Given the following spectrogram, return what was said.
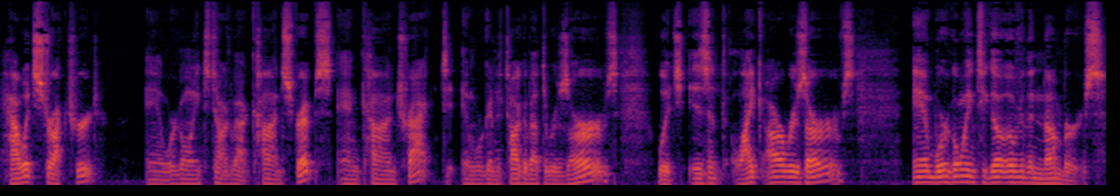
how it's structured, and we're going to talk about conscripts and contract, and we're going to talk about the reserves, which isn't like our reserves, and we're going to go over the numbers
